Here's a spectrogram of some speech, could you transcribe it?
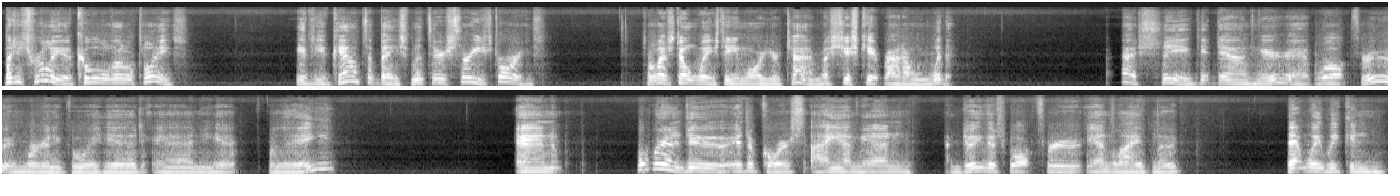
but it's really a cool little place. If you count the basement, there's three stories. So let's don't waste any more of your time. Let's just get right on with it. I see, get down here at walkthrough and we're going to go ahead and hit play. And what we're going to do is, of course, I am in, I'm doing this walkthrough in live mode. That way we can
